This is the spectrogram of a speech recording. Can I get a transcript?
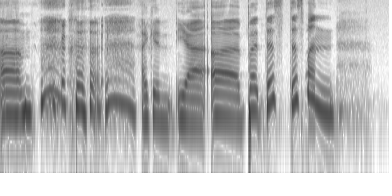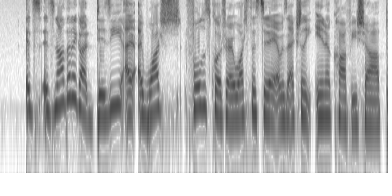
Um, I could, yeah. Uh, but this this one, it's it's not that I got dizzy. I, I watched. Full disclosure, I watched this today. I was actually in a coffee shop.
